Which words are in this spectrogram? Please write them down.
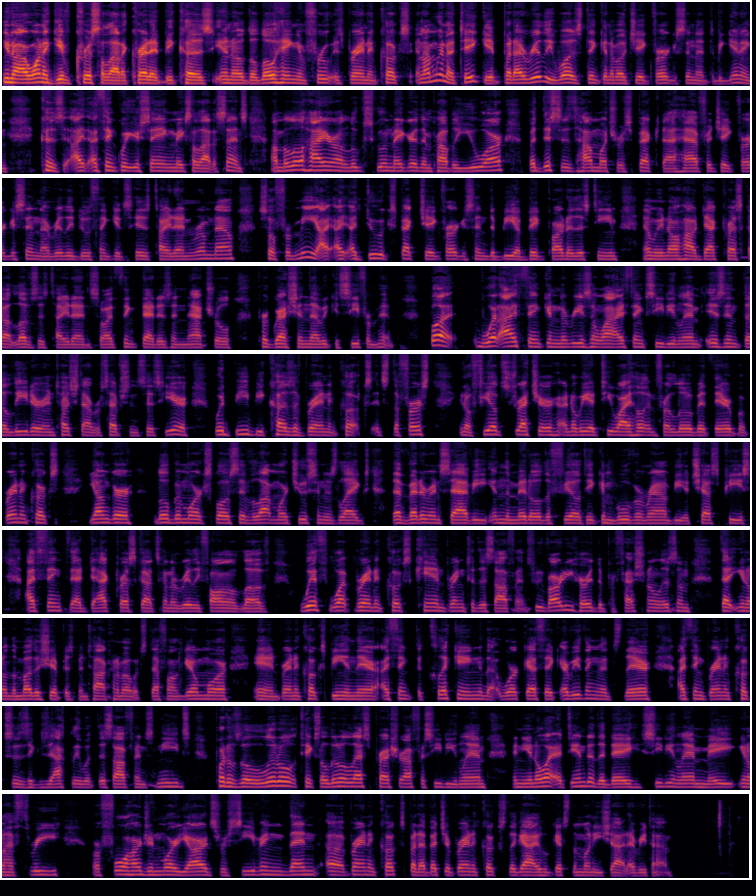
You know, I want to give Chris a lot of credit because, you know, the low hanging fruit is Brandin Cooks, and I'm going to take it. But I really was thinking about Jake Ferguson at the beginning because I, I, think what you're saying makes a lot of sense. I'm a little higher on Luke Schoonmaker than probably you are, but this is how much respect I have for Jake Ferguson. I really do think it's his tight end room now. So for me, I, I do expect Jake Ferguson to be a big part of this team. And we know how Dak Prescott loves his tight end. So I think that is a natural progression that we could see from him. But what I think, and the reason why I think CeeDee Lamb isn't the leader in touchdown receptions this year, would be because of Brandin Cooks. It's the first, you know, field stretcher. I know we had T.Y. Hilton for a little bit there, but Brandin Cooks, younger, a little bit more explosive, a lot more juice in his legs. That veteran savvy in the middle of the field, he can move around, be a chess piece. I think that Dak Prescott's going to really fall in love with what Brandin Cooks can bring to this offense. We've already heard the professionalism that you know the mothership has been talking about with Stephon Gilmore and Brandin Cooks being there. I think the clicking that work ethic, everything that's there. I think Brandin Cooks is exactly what this offense needs. Put a little, takes a little less pressure off of CeeDee Lamb. And you know what? At the end of the day, CeeDee Lamb may, you know, have three or 400 more yards receiving than uh, Brandin Cooks, but I bet you Brandin Cooks the guy who gets the money shot every time.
